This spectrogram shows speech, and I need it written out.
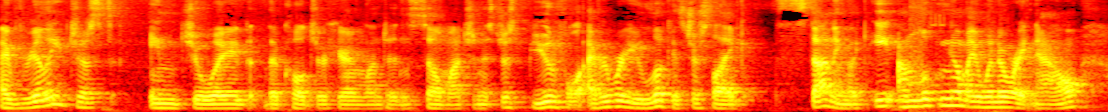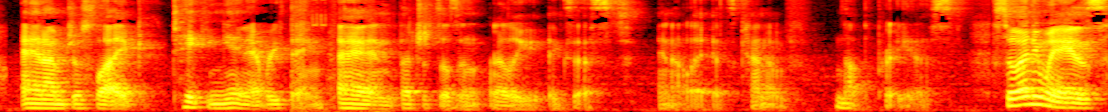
I really just enjoyed the culture here in London so much and it's just beautiful. Everywhere you look, it's just like stunning. Like I'm looking out my window right now and I'm just like taking in everything and that just doesn't really exist in LA. It's kind of not the prettiest. So anyways,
